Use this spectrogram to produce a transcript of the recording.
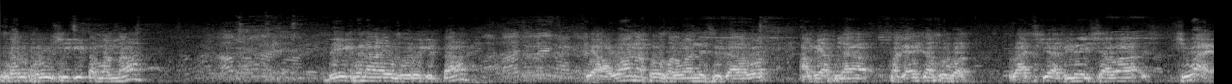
सर फरोशी की तमन्ना देखना आहे जोर किता हे आव्हान आपण सर्वांनी स्वीकारावं. आम्ही आपल्या सगळ्यांच्या सोबत राजकीय अभिनयशावा शिवाय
